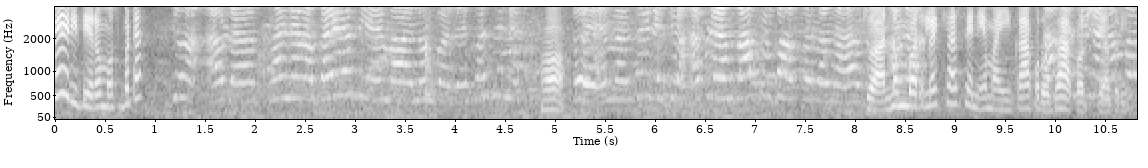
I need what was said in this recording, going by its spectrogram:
કઈ રીતે રમોસ બટા? જો, આવડા ખાનામાં હા તો એમાં છે ને જો આપણે આમ કાકરો ભાગ કરવાના આવે જો આ નંબર લખ્યા છે ને એમાં એ કાંકરો ભા કરશે આગળ હા.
